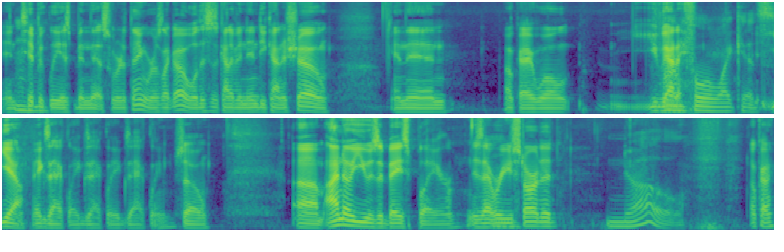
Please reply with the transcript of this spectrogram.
and typically it's been that sort of thing where it's like, oh, well, this is kind of an indie kind of show, and then, okay, well, you've got a full of white kids. yeah, exactly, exactly, exactly. So, um, I know you as a bass player. Is that where you started? No. Okay.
